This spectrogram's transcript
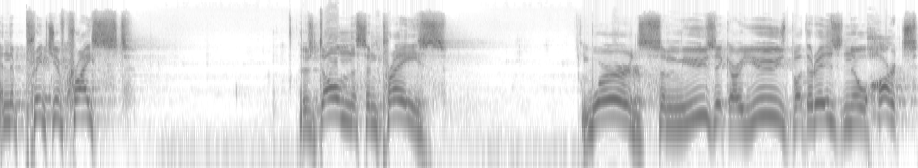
in the preaching of Christ. There's dullness in praise. Words, some music are used, but there is no heart.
